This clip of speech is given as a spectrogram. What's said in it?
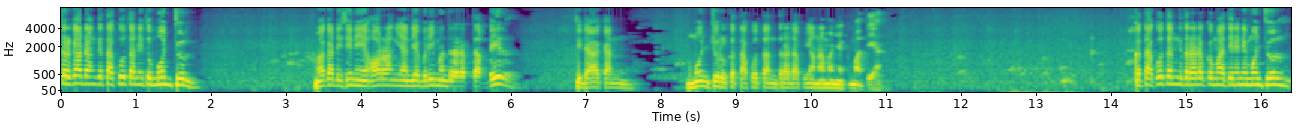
terkadang ketakutan itu muncul. Maka di sini orang yang dia beriman terhadap takdir tidak akan muncul ketakutan terhadap yang namanya kematian. Ketakutan terhadap kematian ini muncul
